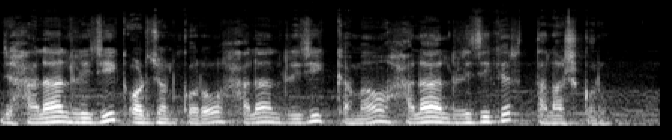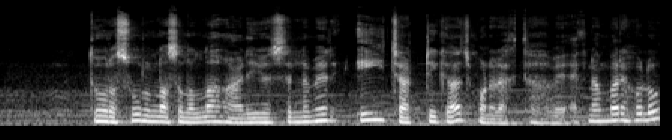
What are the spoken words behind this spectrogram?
যে হালাল রিজিক অর্জন করো, হালাল রিজিক কামাও, হালাল রিজিকের তালাশ করো। তো রসুল্লাহ সাল আলী আসাল্লামের এই চারটি কাজ মনে রাখতে হবে। এক নম্বরে হলো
